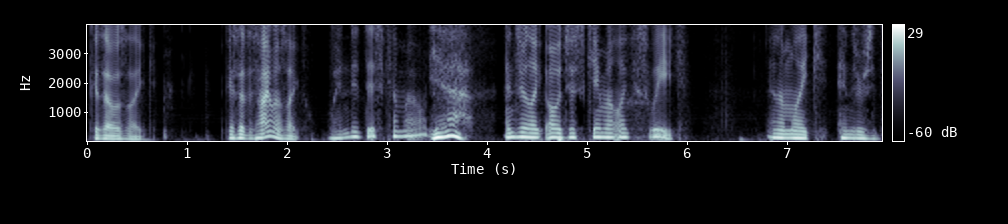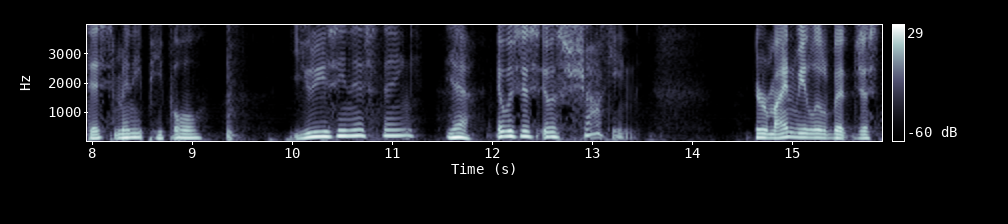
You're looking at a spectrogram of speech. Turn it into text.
because I was like, because at the time I was like, when did this come out? Yeah. And you're like, oh, it just came out like this week, and I'm like, and there's this many people using this thing. Yeah. It was just, it was shocking. It reminded me a little bit, just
